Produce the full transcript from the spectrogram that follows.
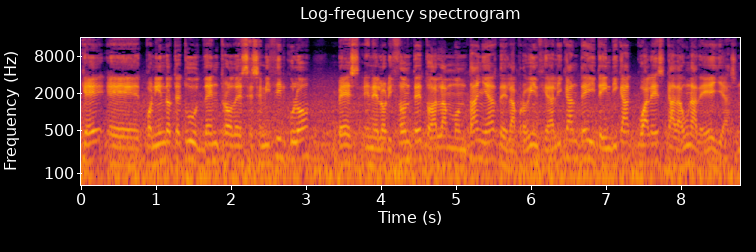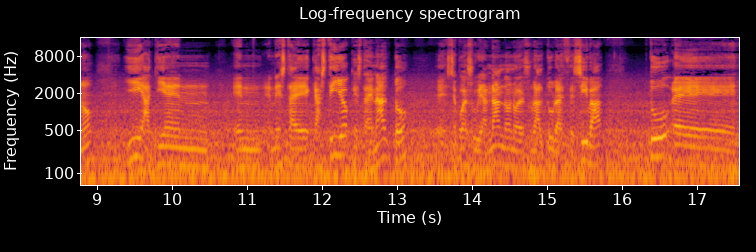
que eh, poniéndote tú dentro de ese semicírculo ves en el horizonte todas las montañas de la provincia de Alicante y te indica cuál es cada una de ellas, ¿no? Y aquí en, en, este castillo, que está en alto, eh, se puede subir andando, no es una altura excesiva, tú eh,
